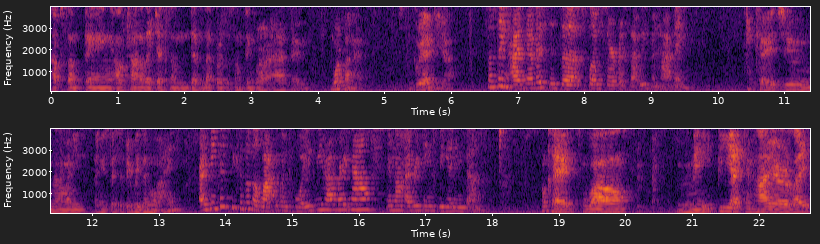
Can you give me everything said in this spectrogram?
up something. I'll try to like get some developers or something for our app and work on it. Great idea. Something I've noticed is the slow service that we've been having. Okay. Do you know any any specific reason why? I think it's because of the lack of employees we have right now and not everything's be getting done. Okay. Well, maybe I can hire like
